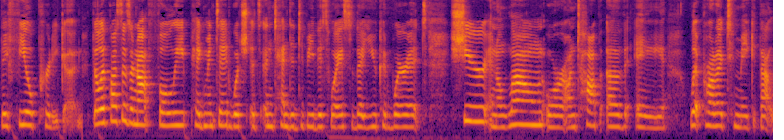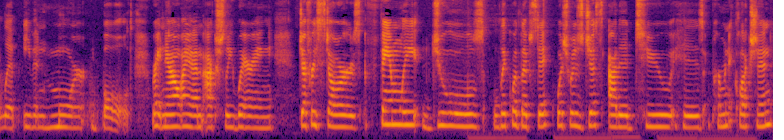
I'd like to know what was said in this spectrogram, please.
They feel pretty good. The lip glosses are not fully pigmented, which it's intended to be this way so that you could wear it sheer and alone or on top of a lip product to make that lip even more bold. Right now I am actually wearing Jeffree Star's Family Jewels liquid lipstick, which was just added to his permanent collection.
